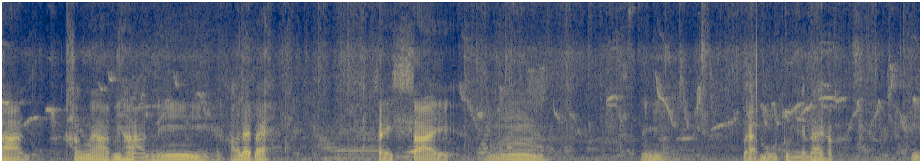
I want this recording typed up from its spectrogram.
ด้าน ข้างหน้าพิหารนี่ เอาอะไรไป ใส่ไส้อืมนี่ แวะมาอุดหนุนกันได้ครับ มี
